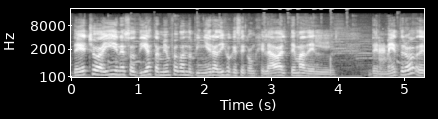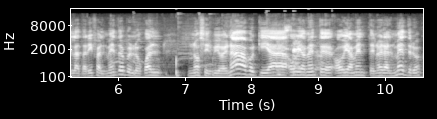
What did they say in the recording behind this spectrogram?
De hecho, ahí en esos días también fue cuando Piñera dijo que se congelaba el tema del, metro, de la tarifa del metro, pero lo cual no sirvió de nada porque ya obviamente, obviamente no era el metro.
